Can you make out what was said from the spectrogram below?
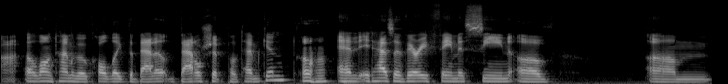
uh, a long time ago called like the Battle Battleship Potemkin, Uh huh. and it has a very famous scene of, um,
